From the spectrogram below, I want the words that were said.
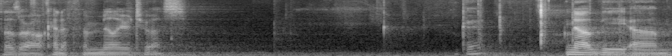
Those are all kind of familiar to us. Okay. Now the um,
